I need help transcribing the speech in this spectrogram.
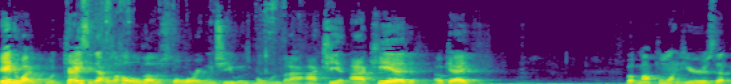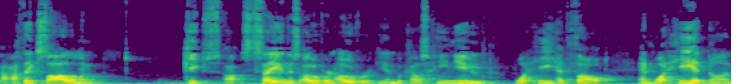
Anyway, Casey, that was a whole other story when she was born. But I, I kid. I kid, okay? But my point here is that I think Solomon keeps uh, saying this over and over again because he knew what he had thought and what he had done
